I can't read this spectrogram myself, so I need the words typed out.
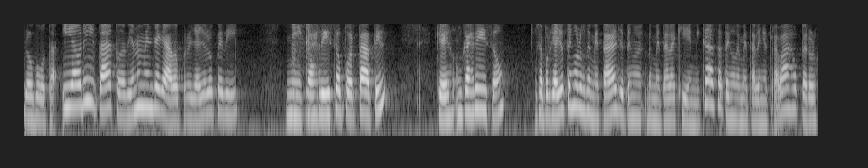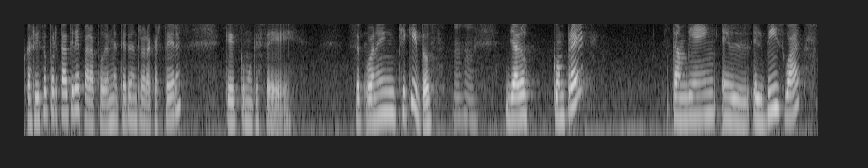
lo bota. Y ahorita todavía no me han llegado, pero ya yo lo pedí, mi carrizo portátil, que es un carrizo, o sea, porque ya yo tengo los de metal, yo tengo de metal aquí en mi casa, tengo de metal en el trabajo, pero los carrizos portátiles para poder meter dentro de la cartera, que como que se, se ponen chiquitos, ya los compré. También el, el beeswax,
